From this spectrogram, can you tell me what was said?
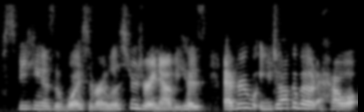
speaking as the voice of our listeners right now because every you talk about how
